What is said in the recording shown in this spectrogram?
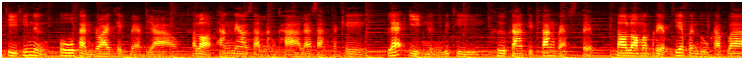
ิธีที่ 1 ปูแผ่น Dry Tech แบบยาว ตลอดทั้งแนวสันหลังคาและสันตะเข้และอีกหนึ่งวิธีคือการติดตั้งแบบสเต็ปเราลองมาเปรียบเทียบกันดูครับว่า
